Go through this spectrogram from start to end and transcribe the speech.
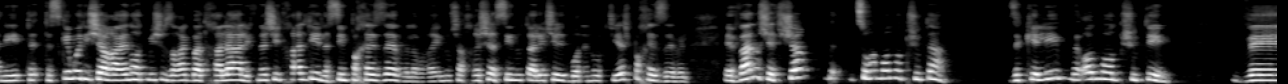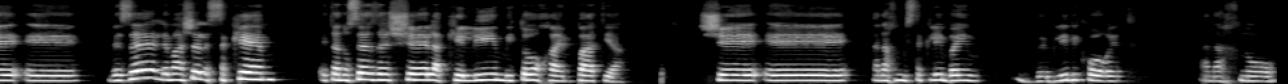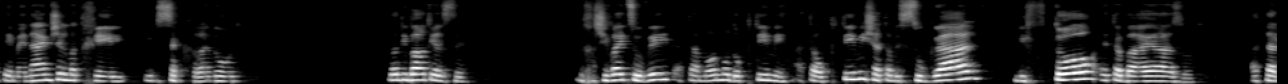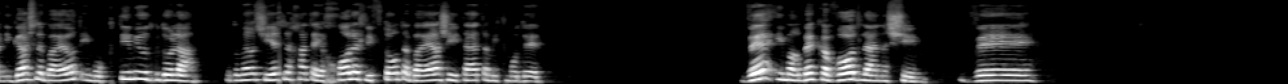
אני, ת, תסכימו איתי שהרעיונות מישהו זרק בהתחלה לפני שהתחלתי לשים פחי זבל אבל ראינו שאחרי שעשינו תהליך של התבוננות שיש פחי זבל הבנו שאפשר בצורה מאוד מאוד פשוטה. זה כלים מאוד מאוד פשוטים ו, אה, וזה למעשה לסכם את הנושא הזה של הכלים מתוך האמפתיה שאנחנו מסתכלים באים ובלי ביקורת אנחנו עם עיניים של מתחיל עם סקרנות. לא דיברתי על זה. בחשיבה עיצובית אתה מאוד מאוד אופטימי. אתה אופטימי שאתה מסוגל לפתור את הבעיה הזאת. אתה ניגש לבעיות עם אופטימיות גדולה זאת אומרת שיש לך את היכולת לפתור את הבעיה שאיתה אתה מתמודד. ועם הרבה כבוד לאנשים. ו...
